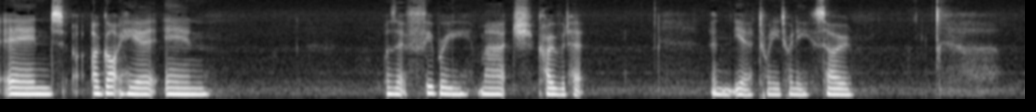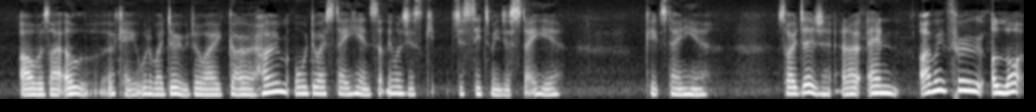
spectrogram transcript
And I got here in was it February, March, COVID hit. And yeah, 2020. So I was like, oh, okay, what do I do? Do I go home or do I stay here? And something was just just said to me, just stay here, keep staying here. So I did, and I and I went through a lot,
